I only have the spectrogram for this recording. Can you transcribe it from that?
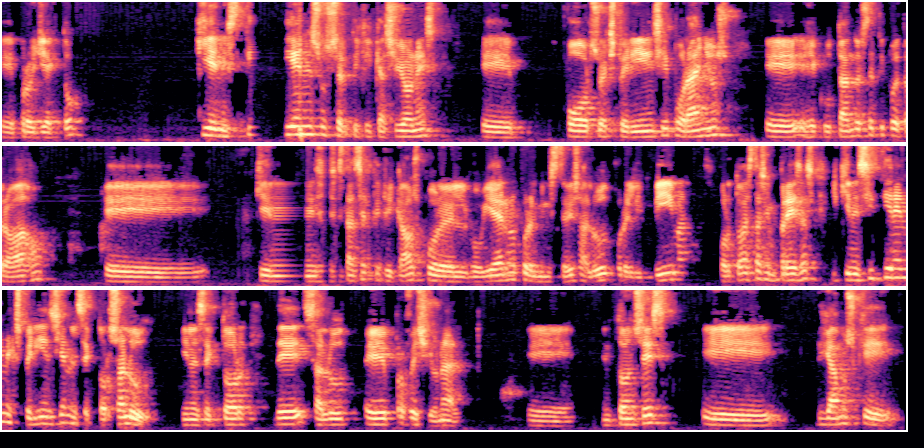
eh, proyecto, quienes tienen sus certificaciones por su experiencia y por años ejecutando este tipo de trabajo, eh, quienes están certificados por el gobierno, por el Ministerio de Salud, por el INVIMA, por todas estas empresas y quienes sí tienen experiencia en el sector salud y en el sector de salud eh, profesional. Eh, entonces, digamos que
